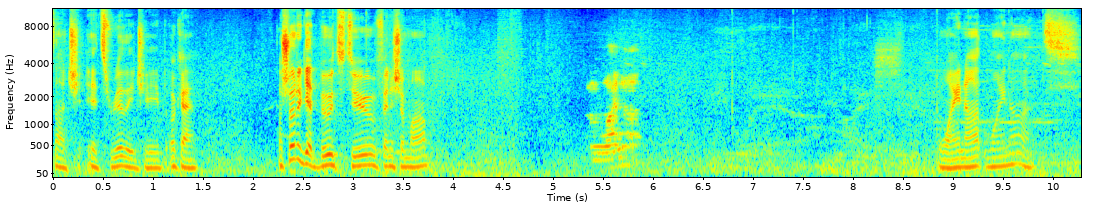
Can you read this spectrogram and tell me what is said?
not. Ch it's really cheap. Okay. I'll try to get boots too. Finish them up. Why not? Why not? Why not?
